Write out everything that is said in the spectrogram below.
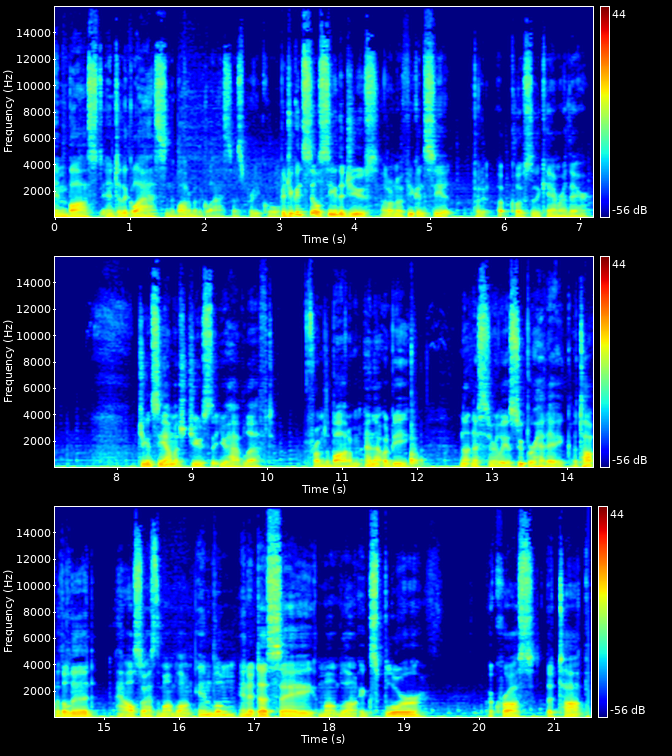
embossed into the glass in the bottom of the glass. That's pretty cool. But you can still see the juice. I don't know if you can see it. Put it up close to the camera there. But you can see how much juice that you have left from the bottom, and that would be not necessarily a super headache. The top of the lid also has the Montblanc emblem, and it does say Montblanc Explorer across the top.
